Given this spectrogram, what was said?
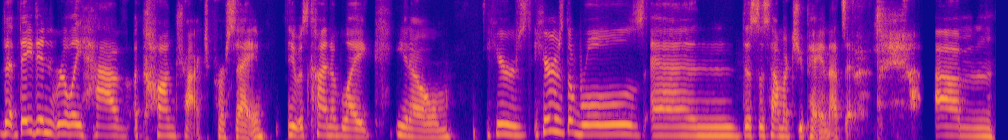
that they didn't really have a contract per se it was kind of like you know here's here's the rules and this is how much you pay and that's it um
